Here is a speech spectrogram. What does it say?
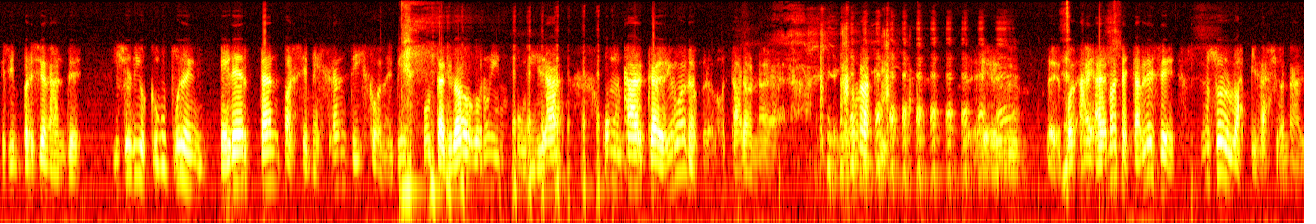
es impresionante. Y yo digo, ¿cómo pueden querer tanto a semejante hijo de mil puta que lo hago con una impunidad, un marca? Digo, bueno, pero votaron a... a Macri. Eh, eh, a- además establece no solo lo aspiracional,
